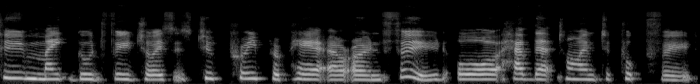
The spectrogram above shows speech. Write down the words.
to make good food choices, to pre prepare our own food or have that time to cook food.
